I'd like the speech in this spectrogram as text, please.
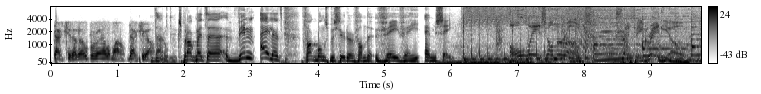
Dank je, dat hopen we allemaal. Dank je wel. Daarom. Ik sprak met Wim Eilert, vakbondsbestuurder van de VVMC. Always on the road.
